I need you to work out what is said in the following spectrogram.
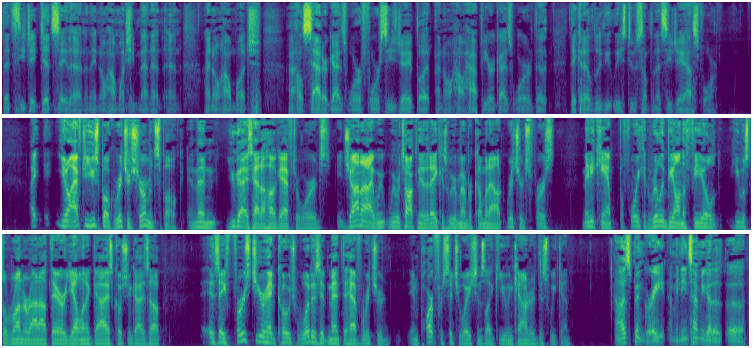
that CJ did say that, and they know how much he meant it, and I know how much uh, how sad our guys were for CJ, but I know how happy our guys were that they could at least do something that CJ asked for. I, you know, after you spoke, Richard Sherman spoke, and then you guys had a hug afterwards. John and I, we, we were talking the other day because we remember coming out Richard's first mini camp before he could really be on the field. He was still running around out there, yelling at guys, coaching guys up. As a first year head coach, what has it meant to have Richard in part for situations like you encountered this weekend? Uh, it's been great. I mean, anytime you got a, a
